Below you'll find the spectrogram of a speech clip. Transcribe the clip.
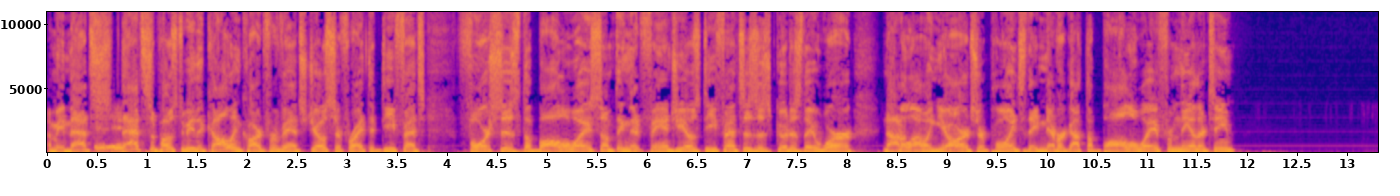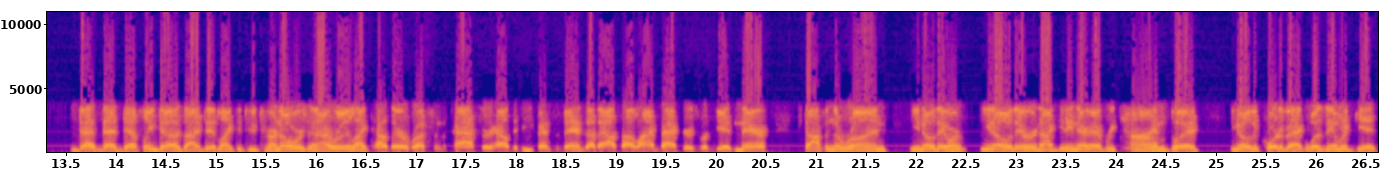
I mean, that's it, it, that's supposed to be the calling card for Vance Joseph, right? The defense forces the ball away, something that Fangio's defenses, as good as they were, not allowing yards or points, they never got the ball away from the other team. That that definitely does. I did like the two turnovers, and I really liked how they were rushing the passer, how the defensive ends, how the outside linebackers were getting there, stopping the run. You know, they weren't, you know, they were not getting there every time, but you know, the quarterback wasn't able to get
